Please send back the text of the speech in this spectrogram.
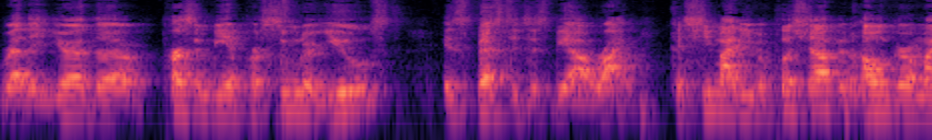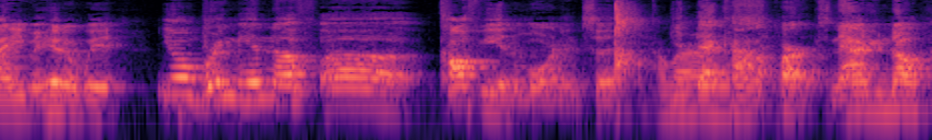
whether you're the person being pursued or used, it's best to just be outright. Cause she might even push up and homegirl might even hit her with, you don't bring me enough uh, coffee in the morning to get that kind of perks. Now you know,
